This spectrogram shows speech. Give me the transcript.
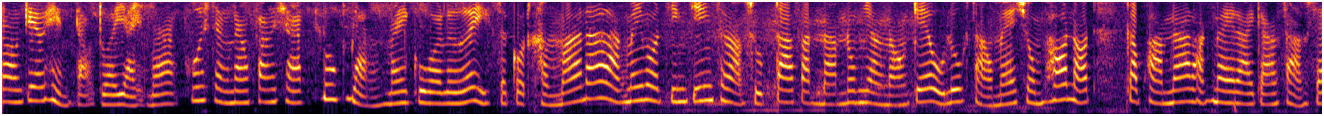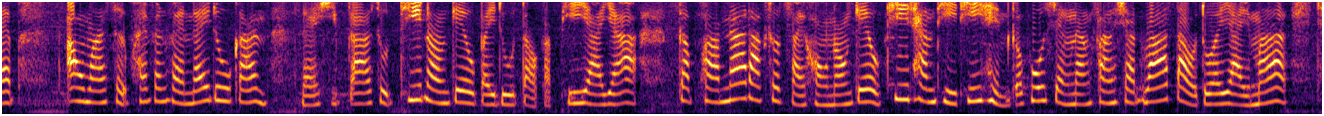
น้องเกลเห็นเต่าตัวใหญ่มาก พูดเสียงดังฟังชัด รูปหลังไม่กลัวเลย จะกดคำว่าน่ารักไม่หมดจริงๆสำหรับซุปตาฟันน้ำนมอย่างน้องเกลลูกสาวแม่ชมพ่อน็อต กับความน่ารักในรายการสามแซบเอามาเสิร์ฟให้แฟนๆ ได้ดูกัน และคลิปล่าสุดที่น้องเกลไปดูต่อกับพี่ยาย่า กับความน่ารักสดใสของน้องเกลที่ทันทีที่เห็นก็พูดเสียงดังฟังชัดว่าเต่าตัวใหญ่มาก แถ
